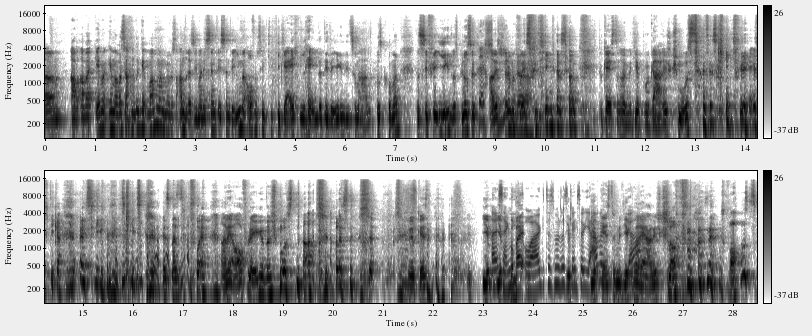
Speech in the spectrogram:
ähm, aber, aber gehen wir, gehen wir was anderes, machen wir mal was anderes. Ich meine, es sind, es sind ja immer offensichtlich die gleichen Länder, die da irgendwie zum Handkuss kommen, dass sie für irgendwas benutzen. Das aber jetzt stell dir mal vor, jetzt würde irgendwer sagen, du gestern habe ich mit dir bulgarisch geschmust. Das klingt viel heftiger als ich. Das klingt, als dass du vorher eine auflegen und dann schmusten. Ich hab gestern, ich hab, ich hab, wobei- arg, dass man das ich, gleich so, ich ja, hab aber- gestern mit dir ja. koreanisch geschlafen. Was?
